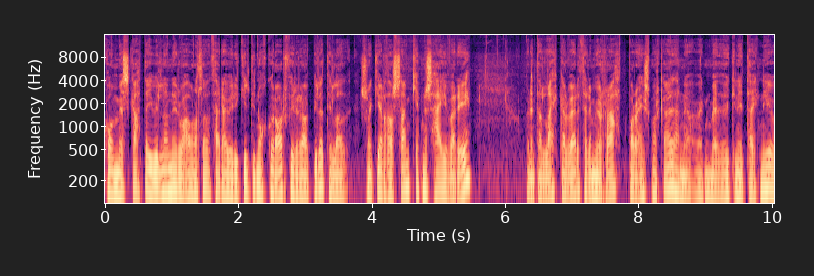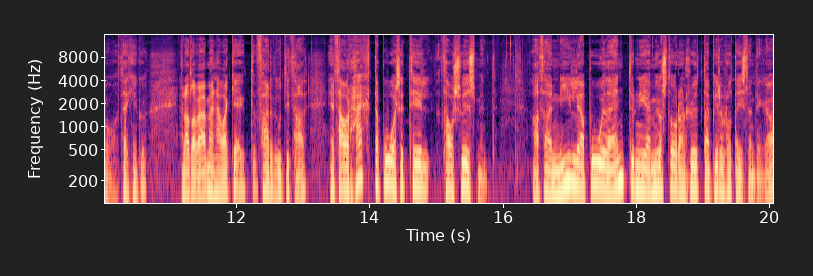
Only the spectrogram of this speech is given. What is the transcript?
koma með skattaívillanir og hafa þær hafi verið gildi nokkur ár fyrir rafbíla til að gera þá samkeppnishæfari. Og reynda að lækkar verð þeirra mjög rætt bara á heimsmarkaði þannig vegna með aukinni tækni og þekkingu. En allavega menn hafa farið út í það. En þá er hægt að búa sér til þá sviðsmynd að það er nýlega búið að endur nýja mjög stóran hluta bílaflota Íslandinga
